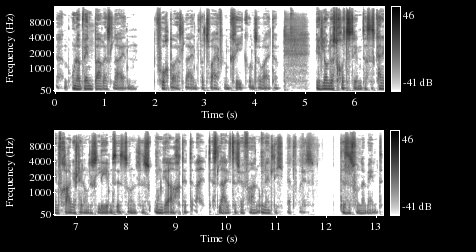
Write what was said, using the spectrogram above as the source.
ähm, unabwendbares Leiden, furchtbares Leiden, Verzweiflung, Krieg und so weiter. Wir glauben das trotzdem, dass es keine Infragestellung des Lebens ist, sondern dass es ungeachtet all des Leides, das wir erfahren, unendlich wertvoll ist. Das ist das Fundament.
